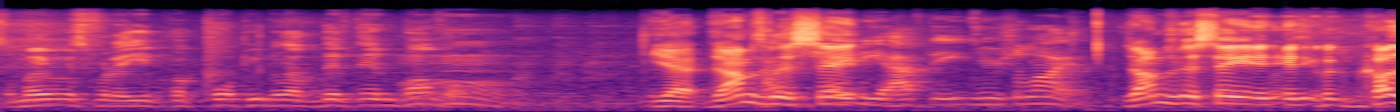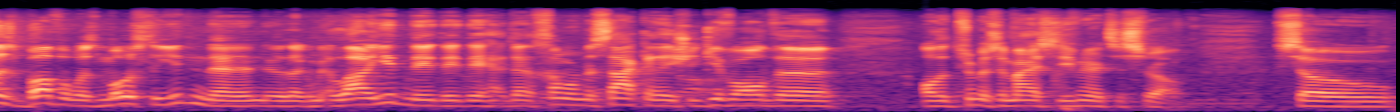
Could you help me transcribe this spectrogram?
So maybe it was for the for poor people that lived in Bavel. Mm-hmm. Yeah, the Rambam's going to say. You have to eat in Yerushalayim. The Rambam's going to say it, it, because Bavel was mostly Yidden then, and there was like a lot of Yidden, they, they, they had the Chamor Masakin, they should give all the all the Trumas and Ma'aser even to Israel. So,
